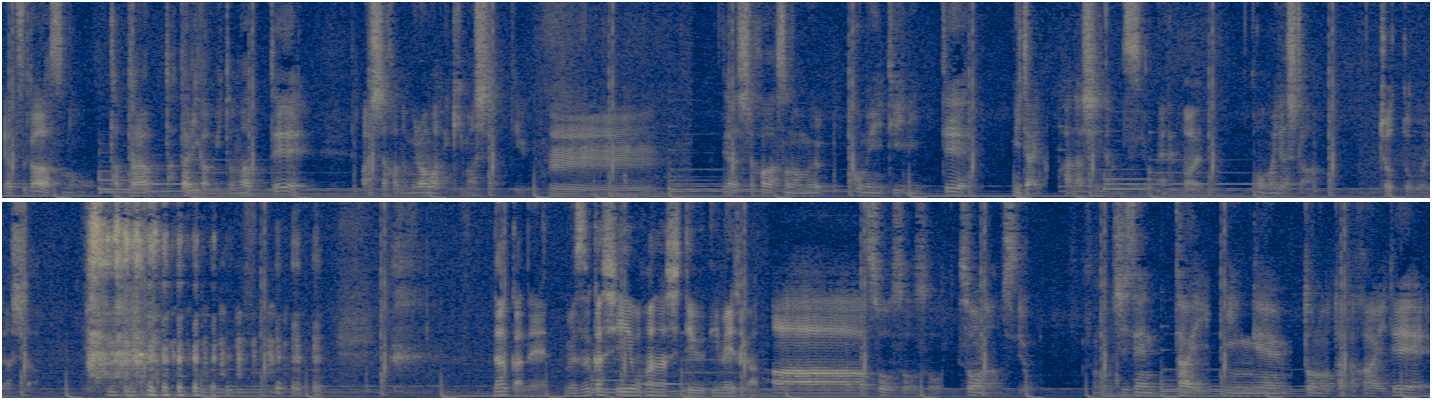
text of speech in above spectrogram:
やつがそのたたたたり神となってアシタカの村まで来ましたっていう。うでアシタカはそのむコミュニティに行ってみたいな話なんですよね。はい。思い出した？ちょっと思い出した なんかね難しいお話っていうイメージがあっあーそうそうそう。そうなんですよ。その自然対人間との戦いで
